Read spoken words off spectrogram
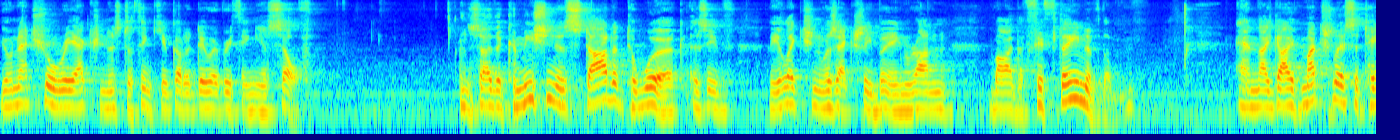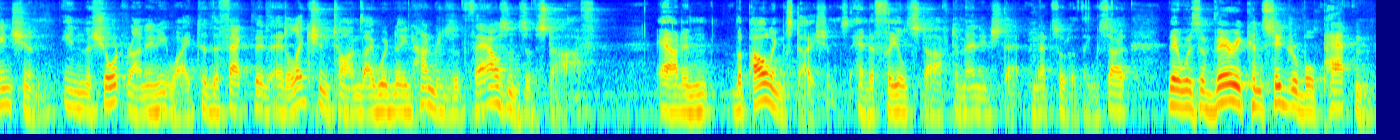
your natural reaction is to think you've got to do everything yourself. And so the commissioners started to work as if the election was actually being run by the 15 of them. And they gave much less attention, in the short run anyway, to the fact that at election time they would need hundreds of thousands of staff out in the polling stations and a field staff to manage that and that sort of thing. So there was a very considerable pattern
